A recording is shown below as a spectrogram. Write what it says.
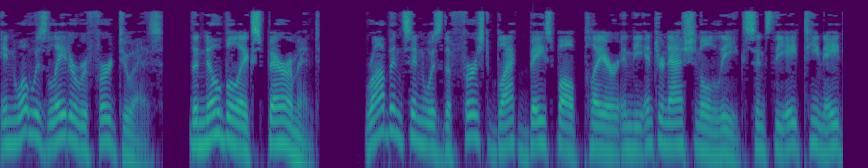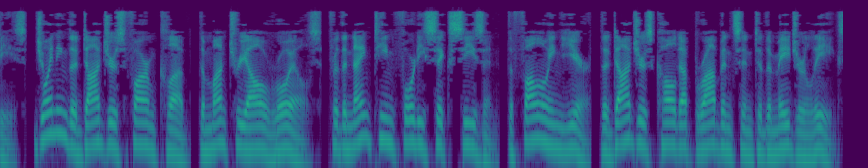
In what was later referred to as the Noble Experiment. Robinson was the first black baseball player in the International League since the 1880s, joining the Dodgers farm club, the Montreal Royals, for the 1946 season. The following year, the Dodgers called up Robinson to the major leagues.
